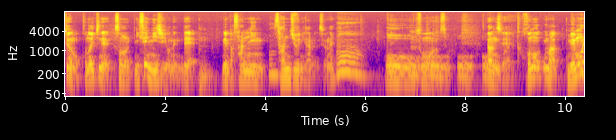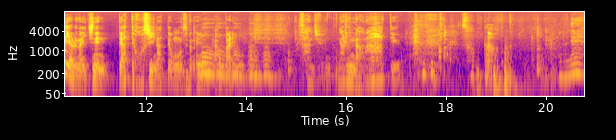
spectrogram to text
というのもこの1年その2024年でメンバー3人30になるんですよね。おおそうなんですよ。なんでこのまあメモリアルな1年であってほしいなって思うんですよね。やっぱり30になるんだなっていうそっかなるほどこのね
